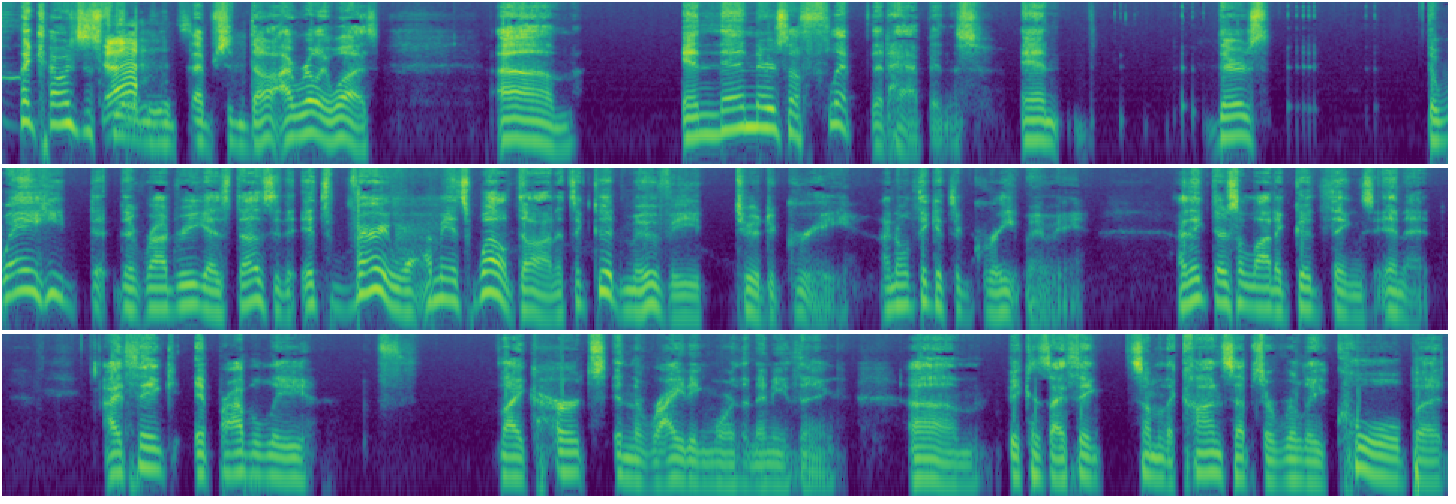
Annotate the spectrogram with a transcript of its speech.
Like i was just Yeah. feeling the inception dumb. I really was. Um and then there's a flip that happens. And there's the way he that rodriguez does it it's very well i mean it's well done. It's a good movie to a degree. I don't think it's a great movie. I think there's a lot of good things in it. I think it probably like hurts in the writing more than anything um because i think some of the concepts are really cool but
